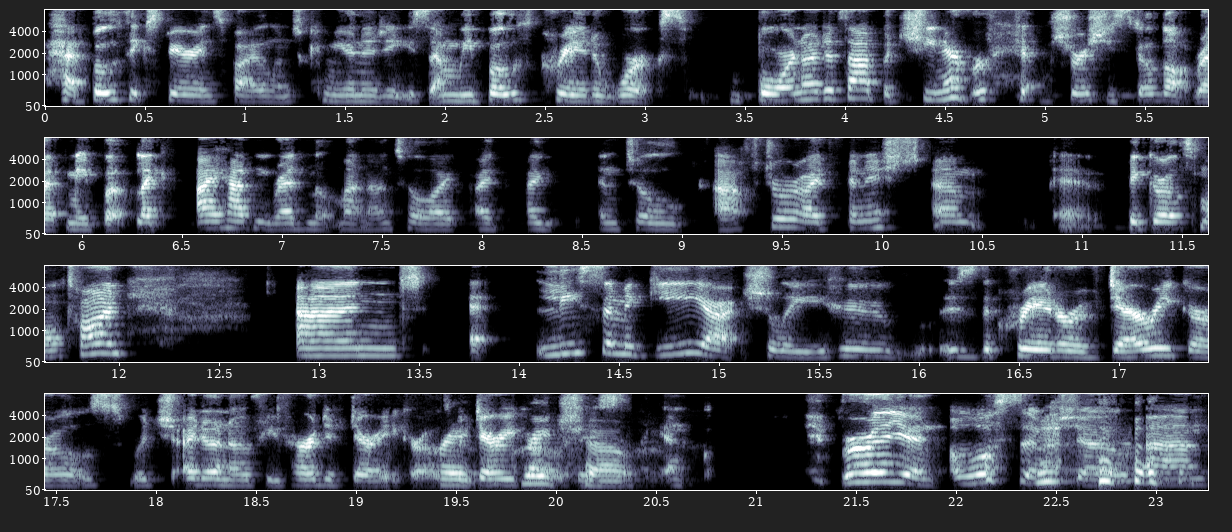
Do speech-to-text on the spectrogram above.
had both experienced violent communities and we both created works born out of that but she never i'm sure she's still not read me but like i hadn't read milkman until i, I, I until after i'd finished um, uh, big girl small town and uh, Lisa McGee, actually, who is the creator of Derry Girls, which I don't know if you've heard of Derry Girls, great, but Derry great Girls show. is like a brilliant, awesome show. Um,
